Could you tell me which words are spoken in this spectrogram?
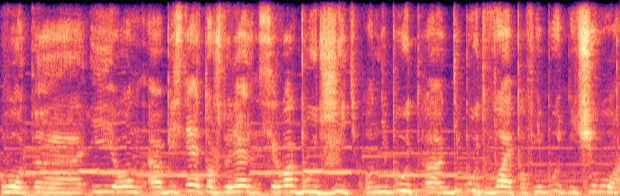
Вот, э, и он объясняет то, что реально сервак будет жить. Он не будет, э, не будет вайпов, не будет ничего.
